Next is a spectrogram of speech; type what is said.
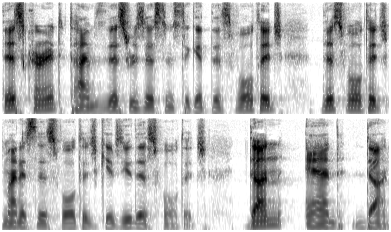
This current times this resistance to get this voltage. This voltage minus this voltage gives you this voltage. Done and done.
